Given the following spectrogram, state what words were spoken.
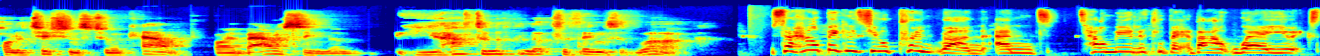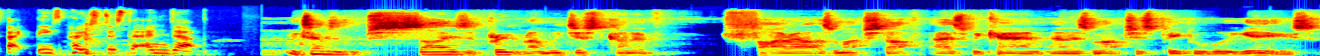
politicians to account by embarrassing them. You have to look look for things that work. So, how big is your print run? And tell me a little bit about where you expect these posters to end up. In terms of size of print run, we just kind of fire out as much stuff as we can and as much as people will use.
